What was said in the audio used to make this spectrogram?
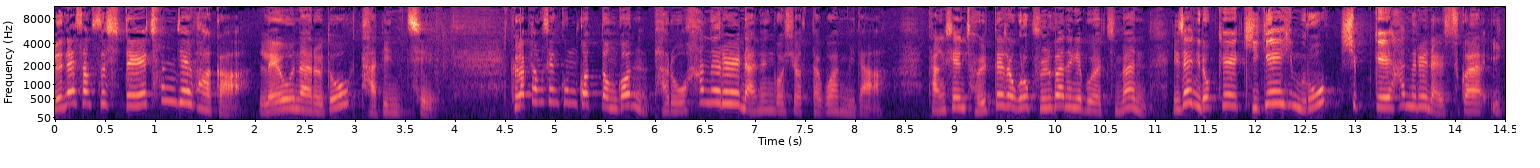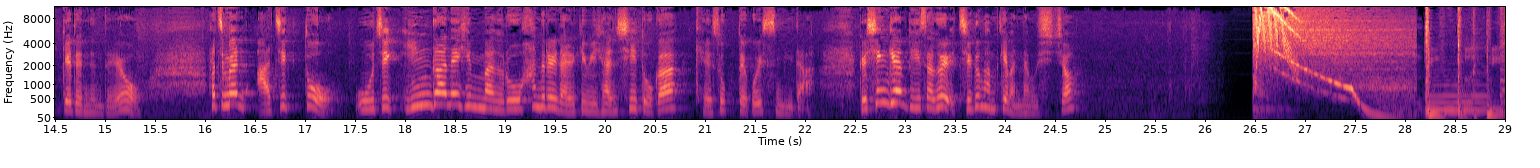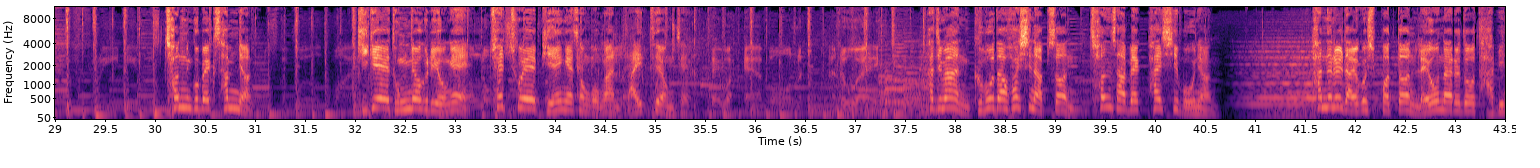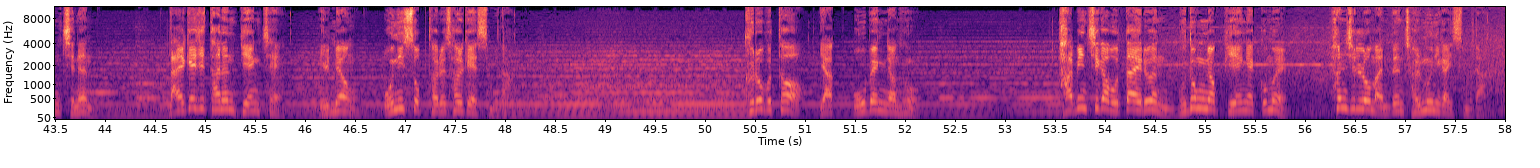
르네상스 시대의 천재 화가 레오나르도 다빈치. 그가 평생 꿈꿨던 건 바로 하늘을 나는 것이었다고 합니다. 당시엔 절대적으로 불가능해 보였지만 이젠 이렇게 기계의 힘으로 쉽게 하늘을 날 수가 있게 됐는데요. 하지만 아직도 오직 인간의 힘만으로 하늘을 날기 위한 시도가 계속되고 있습니다. 그 신기한 비상을 지금 함께 만나보시죠. (1903년) 기계의 동력을 이용해 최초의 비행에 성공한 라이트 형제. 하지만 그보다 훨씬 앞선 1485년 하늘을 날고 싶었던 레오나르도 다빈치는 날개짓하는 비행체 일명 오니소프터를 설계했습니다. 그로부터 약 500년 후 다빈치가 못다 이룬 무동력 비행의 꿈을 현실로 만든 젊은이가 있습니다.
